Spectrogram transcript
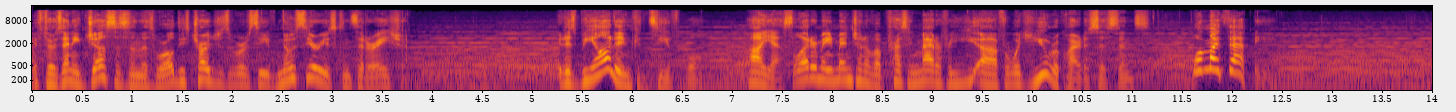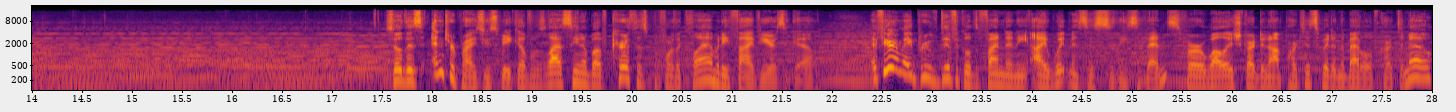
If there's any justice in this world, these charges will receive no serious consideration. It is beyond inconceivable. Ah yes, the letter made mention of a pressing matter for, you, uh, for which you required assistance. What might that be? So this enterprise you speak of was last seen above Coerthas before the Calamity five years ago. I fear it may prove difficult to find any eyewitnesses to these events, for while Ishgard did not participate in the Battle of Carteneau,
